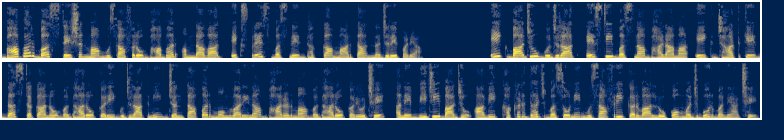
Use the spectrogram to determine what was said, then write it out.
ભાભર બસ સ્ટેશનમાં મુસાફરો ભાભર અમદાવાદ એક્સપ્રેસ બસને ધક્કા મારતા નજરે પડ્યા. એક બાજુ ગુજરાત એસટી બસના ભાડામાં એક ઝાટકે દસ ટકાનો વધારો કરી ગુજરાતની જનતા પર મોંઘવારીના ભારણમાં વધારો કર્યો છે અને બીજી બાજુ આવી ખખડધજ બસોની મુસાફરી કરવા લોકો મજબૂર બન્યા છે.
